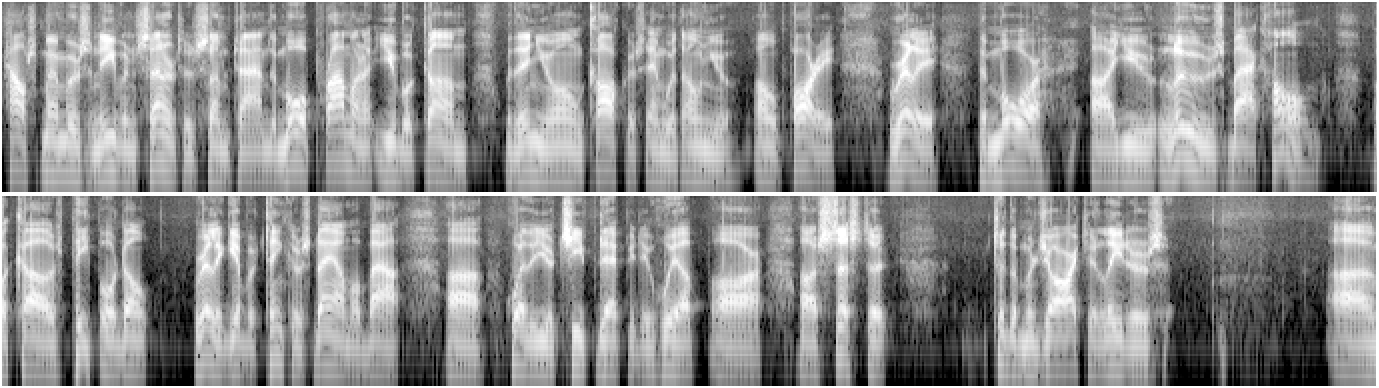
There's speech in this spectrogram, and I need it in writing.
House members and even senators sometimes, the more prominent you become within your own caucus and within your own party, really, the more uh, you lose back home because people don't really give a tinker's damn about uh, whether you're chief deputy whip or assistant to the majority leader's uh,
